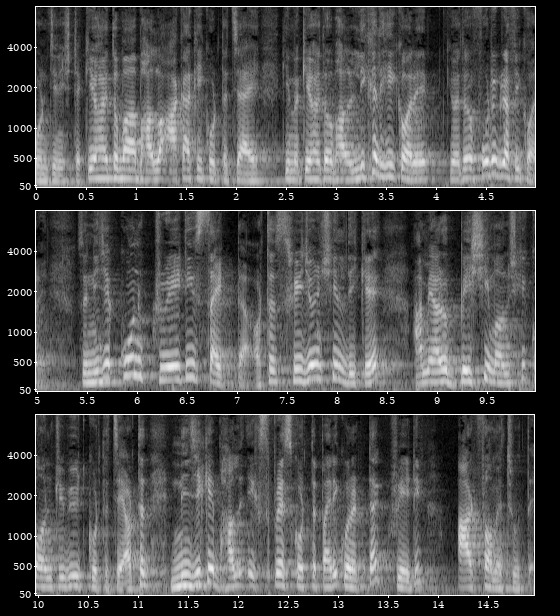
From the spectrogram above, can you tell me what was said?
কোন জিনিসটা। কেউ হয়তো বা ভালো আঁকাকি করতে চায়, কিংবা কেউ হয়তো ভালো লেখালেখি করে কেউ হয়তো ফটোগ্রাফি করে। সো নিজে কোন ক্রিয়েটিভ সাইডটা অর্থাৎ সৃজনশীল দিকে আমি আরও বেশি মানুষকে কন্ট্রিবিউট করতে চাই, অর্থাৎ নিজেকে ভালো এক্সপ্রেস করতে পারি কোন একটা ক্রিয়েটিভ আর্ট ফর্মের থ্রুতে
